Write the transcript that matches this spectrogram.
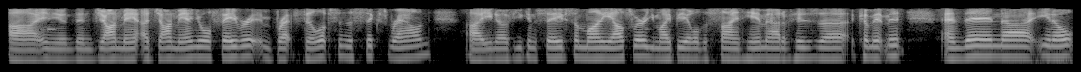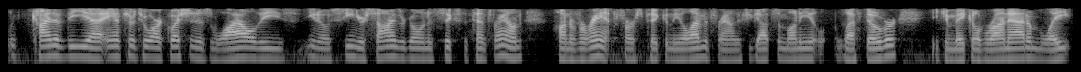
and you know, then John Man- a John Manuel favorite and Brett Phillips in the sixth round. Uh, you know, if you can save some money elsewhere, you might be able to sign him out of his uh, commitment. And then, uh, you know, kind of the uh, answer to our question is while these, you know, senior signs are going in sixth to tenth round, Hunter Virant, first pick in the eleventh round. If you got some money left over, you can make a run at him late,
